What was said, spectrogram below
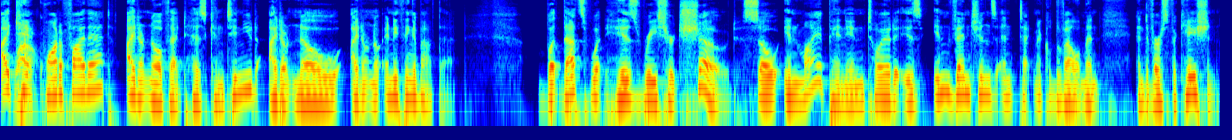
I can't quantify that. I don't know if that has continued. I don't know. I don't know anything about that. But that's what his research showed. So, in my opinion, Toyota is inventions and technical development and diversification.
